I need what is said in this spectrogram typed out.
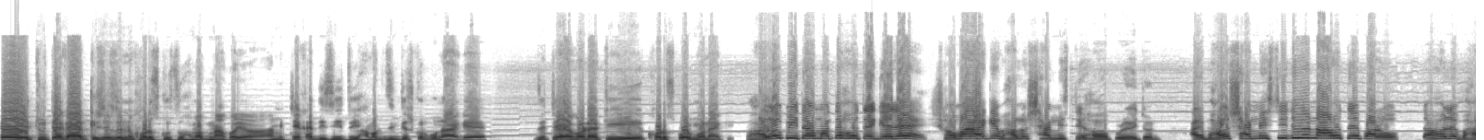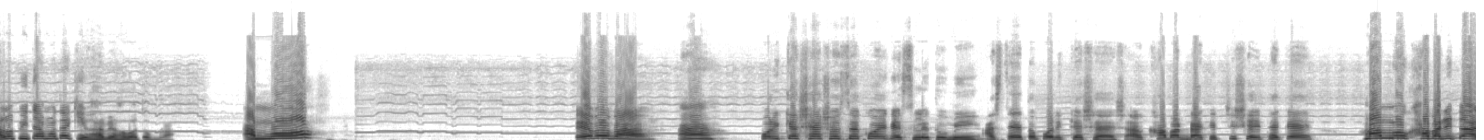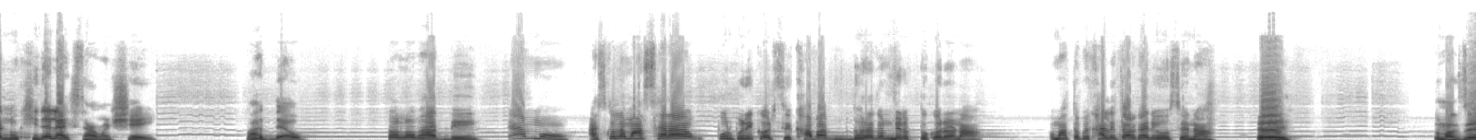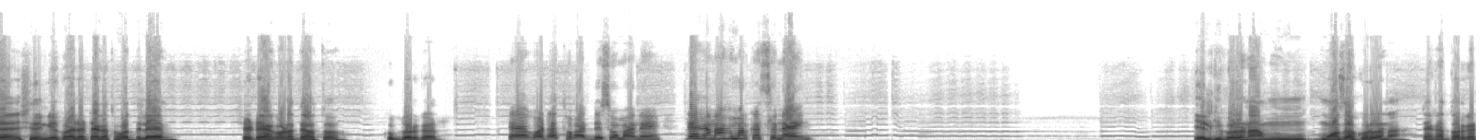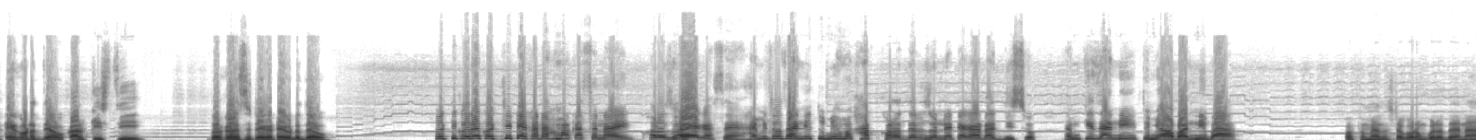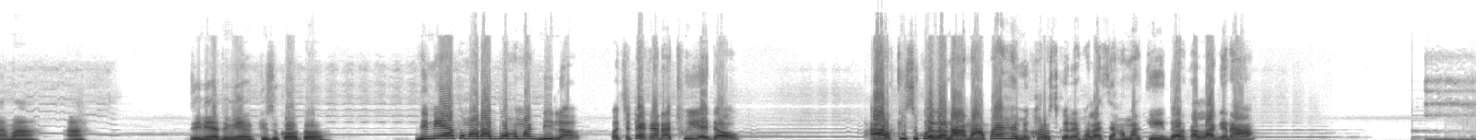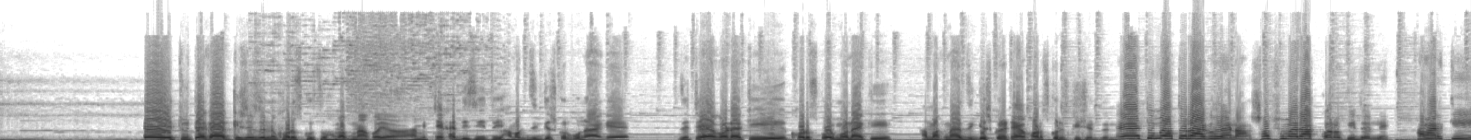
এই তুই টাকা কিসের জন্য খরচ করছ? হামাক না কয়া। আমি টাকা দিছি তুই হামাক জিজ্ঞেস করব না আগে। যে টাকাটা কি খরচ করব নাকি? ভালো পিতা মাতা হতে গেলে সবার আগে ভালো স্বামী স্ত্রী হওয়া প্রয়োজন। আর ভালো স্বামী স্ত্রী যদি না হতে পারো তাহলে ভালো পিতা মাতা কীভাবে হবে তোমরা? আম্মু? এ বাবা হ্যাঁ পরীক্ষা শেষ হচ্ছে কই গেছিলে তুমি? আজকে তো পরীক্ষা শেষ আর খাবার ডাকিচ্ছি সেই থেকে? আম্মু খাবারই তো আনু খিদে লাগছে আমার সেই। ভাত দাও। চলো ভাত দি। আম্মু আজকাল মাছ ছাড়া পুরপুরি করছি খাবার ধরে ধরে বিরক্ত করো না। তোমার তো খালি তরকারি হচ্ছে না। এই তোমাক যে সেদিনকে কয়টা টাকা থবার দিলে সেটা টাকাটা দাও তো খুব দরকার টাকা কটা থবার দিছো মানে টাকা না আমার কাছে নাই। এল কি করো না মজা করো না। টাকার দরকার টাকাটা দাও। কাল কিস্তি। দরকার আছে টাকা টাকাটা দাও। সত্যি করে করছি টাকাটা আমার কাছে নাই। খরচ হয়ে গেছে। আমি তো জানি তুমি আমাকে হাত খরচের জন্য টাকাটা দিছো। আমি কি জানি তুমি আবার নিবা? কত মেজাজটা গরম করে দেয় না মা হ্যাঁ দিনিয়া তুমি কিছু কও তো। দিনিয়া তোমার আব্বু আমাক দিল। করছে টাকাটা ছুঁয়ে দাও। আর কিছু করল না। না পায় আমি খরচ করে ফেলাছি আমার কি দরকার লাগে না? এই তুই টাকা কিসের জন্য খরচ করছ? হামাক না কয়া। আমি টাকা দিছি তুই হামাক জিজ্ঞেস করব না আগে। যে টাকাটা কি খরচ করব নাকি? না জিজ্ঞেস করে টাকা খরচ করিস কিসের জন্য? এ তুমি অত রাগ হয়ে না। সব সময় রাগ করো কি জন্য? আমার কি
